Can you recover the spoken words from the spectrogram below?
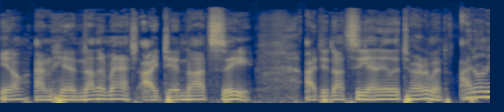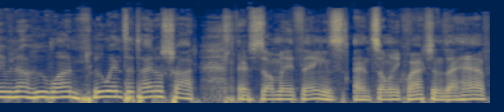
you know, and here another match I did not see. I did not see any of the tournament. I don't even know who won, who wins the title shot. There's so many things and so many questions I have,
